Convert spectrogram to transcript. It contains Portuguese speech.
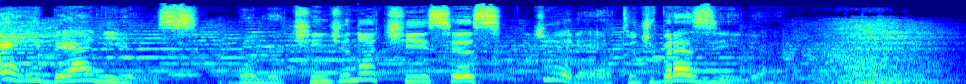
RBA News, Boletim de Notícias, direto de Brasília.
